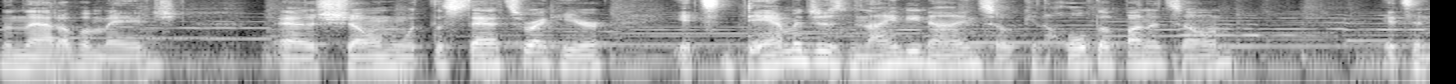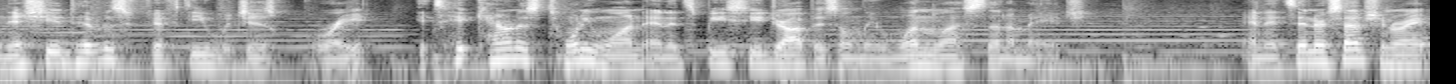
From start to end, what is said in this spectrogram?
than that of a mage, as shown with the stats right here. Its damage is 99, so it can hold up on its own. Its initiative is 50, which is great. Its hit count is 21, and its BC drop is only one less than a mage. And its interception rate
